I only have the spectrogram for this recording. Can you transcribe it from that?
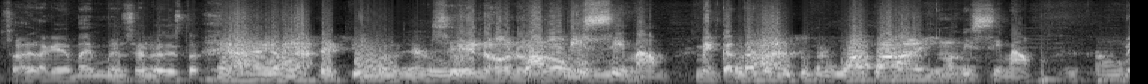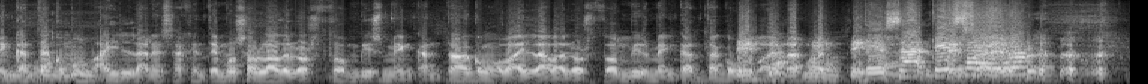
¿Sabes? La que llama en serio de esto. Era, era una sección, ¿eh? Sí, no, no, no. Guapísima. Me encanta Total, súper guapa y... Guapísima. me encanta cómo bailan esa gente. Hemos hablado de los zombies, me encantaba cómo bailaba los zombies, me encanta cómo bailan. bueno, era-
